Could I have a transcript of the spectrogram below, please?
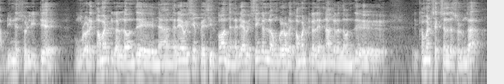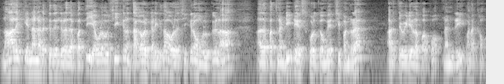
அப்படின்னு சொல்லிட்டு உங்களோட கமெண்ட்டுகளில் வந்து ந- நிறையா விஷயம் பேசியிருக்கோம். அந்த நிறையா விஷயங்களில் உங்களோட கமெண்ட்டுகள் என்னங்கிறத வந்து கமெண்ட் செக்ஷனில் சொல்லுங்கள் நாளைக்கு என்ன நடக்குதுங்கிறத பற்றி எவ்வளோ சீக்கிரம் தகவல் கிடைக்குதோ அவ்வளோ சீக்கிரம் உங்களுக்கு நான் அதை பற்றின டீட்டெயில்ஸ் கொடுக்க முயற்சி பண்ணுறேன் அடுத்த வீடியோவில் பார்ப்போம். நன்றி வணக்கம்.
